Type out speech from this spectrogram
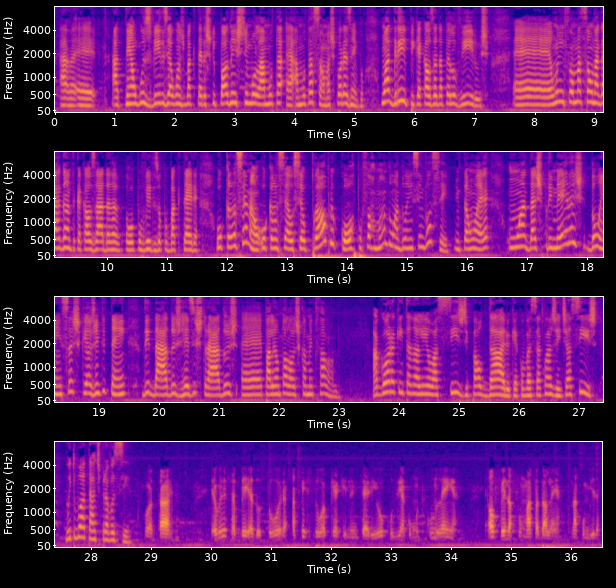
é, tem alguns vírus e algumas bactérias que podem estimular a, muta, é, a, mutação. Mas, por exemplo, uma gripe que é causada pelo vírus, é, uma inflamação na garganta que é causada ou por vírus ou por bactéria. O câncer não. O câncer é o seu próprio corpo formando uma doença em você. Então, é uma das primeiras doenças que a gente tem de dados registrados é, paleontologicamente falando. Agora quem está na linha é o Assis de Paudalho, quer conversar com a gente. Assis, muito boa tarde para você. Boa tarde. Eu queria saber, a doutora, a pessoa que aqui no interior cozinha com muito com lenha, ofende a fumaça da lenha na comida?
